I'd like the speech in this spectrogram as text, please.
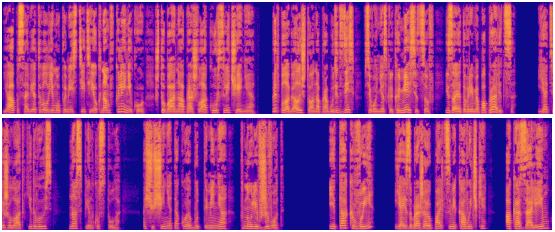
Я посоветовал ему поместить ее к нам в клинику, чтобы она прошла курс лечения. Предполагалось, что она пробудет здесь всего несколько месяцев и за это время поправится. Я тяжело откидываюсь на спинку стула. Ощущение такое, будто меня пнули в живот. «Итак вы, — я изображаю пальцами кавычки, — оказали им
